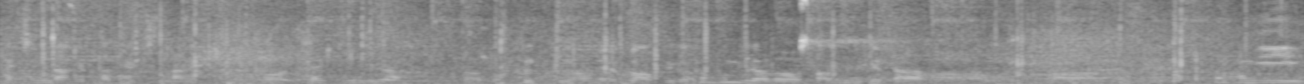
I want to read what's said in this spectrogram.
탈진 나겠다 탈진 나겠다 어 탈진이다 에어컨 없으니까 선풍기라도 쏴면 좋겠다 선풍기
